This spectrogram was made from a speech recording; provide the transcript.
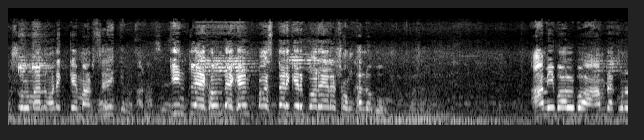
মুসলমান অনেককে মারছে। কিন্তু এখন দেখেন পাঁচ তারিখের পরে এরা সংখ্যালঘু। আমি বলব আমরা কোনো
